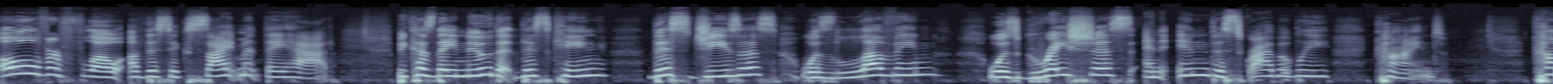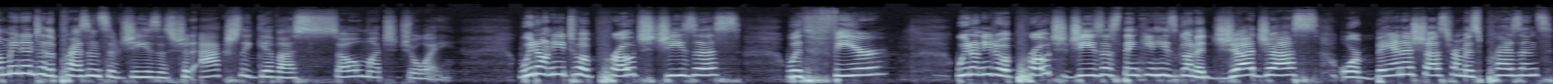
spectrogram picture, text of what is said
overflow of this excitement they had because they knew that this king, this Jesus, was loving, was gracious, and indescribably kind. Coming into the presence of Jesus should actually give us so much joy we don't need to approach Jesus with fear. We don't need to approach Jesus thinking he's going to judge us or banish us from his presence.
